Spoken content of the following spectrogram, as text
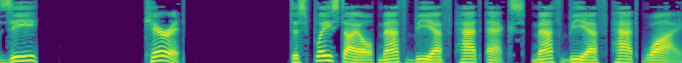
z caret display style math hat x math hat y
